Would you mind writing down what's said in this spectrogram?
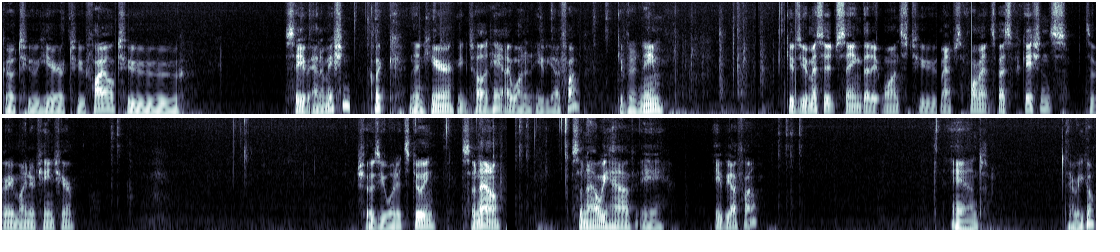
Go to here to File, to Save Animation, click, and then here you can tell it, hey, I want an AVI file. Give it a name. Gives you a message saying that it wants to match the format specifications. It's a very minor change here. Shows you what it's doing. So now, so now we have a AVI file. And there we go.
